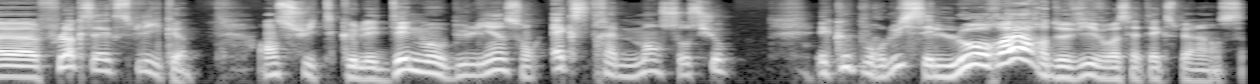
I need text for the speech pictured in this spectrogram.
Euh, Flox explique ensuite que les dénobuliens sont extrêmement sociaux. Et que pour lui, c'est l'horreur de vivre cette expérience.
